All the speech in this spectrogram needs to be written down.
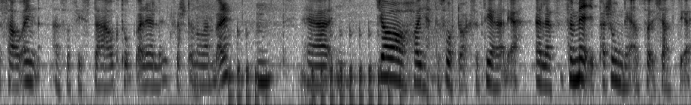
Samhain, alltså sista oktober eller första november. Mm. Eh, jag har jättesvårt att acceptera det. Eller för mig personligen så känns det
